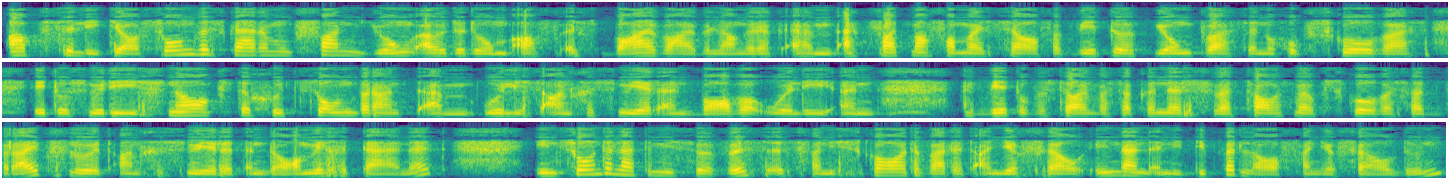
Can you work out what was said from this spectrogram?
Absoluut. Ja, sonbeskerming van jong ouderdom af is baie baie belangrik. Um, ek vat maar van myself. Ek weet toe ek jonk was en nog op skool was, het ons met die snaakste goed sonbrand um, olies aangesmeer in babaolie in. Ek weet op 'n stadium was daar kinders wat saam met my op skool was wat breikvloed aangesmeer het en daarmee getan het. En sonder dat hulle bewus is van die skade wat dit aan jou vel en dan in die dieper laag van jou vel doen.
